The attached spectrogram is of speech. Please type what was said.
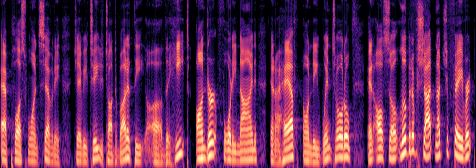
at plus 170. JVT, you talked about it. The, uh, the Heat under 49 and a half on the win total. And also a little bit of a shot, not your favorite.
